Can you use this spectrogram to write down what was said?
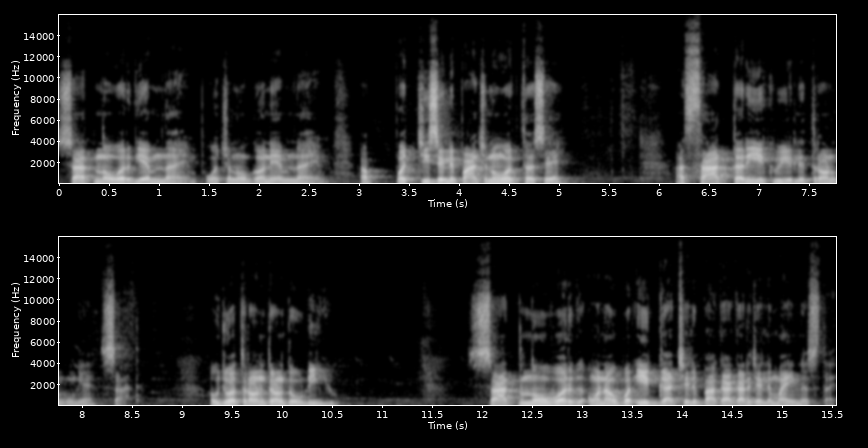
સાતનો વર્ગ એમના એમ, પાંચનો ઘન એમના એમ. આ પચીસ એટલે પાંચનો વર્ગ થશે. આ સાત તરી એકવીસ એટલે ત્રણ ગુણ્યા સાત. હવે જો ત્રણ ત્રણ તો ઉડી ગયું. સાતનો વર્ગ ઓના ઉપર એક ઘાત છે એટલે ભાગાકાર છે એટલે માઇનસ થાય.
